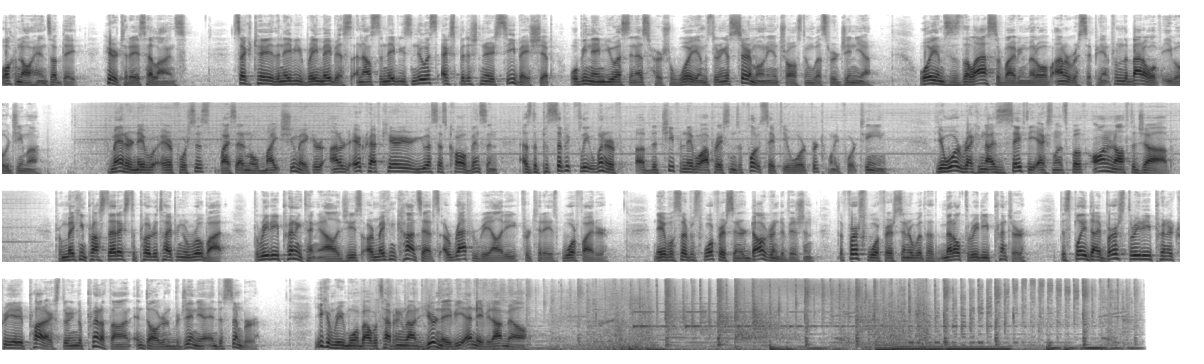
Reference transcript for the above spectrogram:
Welcome to All Hands Update. Here are today's headlines. Secretary of the Navy Ray Mabus announced the Navy's newest expeditionary sea-based ship will be named USNS Hershel Williams during a ceremony in Charleston, West Virginia. Williams is the last surviving Medal of Honor recipient from the Battle of Iwo Jima. Commander Naval Air Forces Vice Admiral Mike Shoemaker honored aircraft carrier USS Carl Vinson as the Pacific Fleet winner of the Chief of Naval Operations Afloat Safety Award for 2014. The award recognizes safety excellence both on and off the job. From making prosthetics to prototyping a robot, 3D printing technologies are making concepts a rapid reality for today's warfighter. Naval Surface Warfare Center Dahlgren Division, the first warfare center with a metal 3D printer, displayed diverse 3D printer created products during the Printathon in Dahlgren, Virginia in December. You can read more about what's happening around your Navy at Navy.mil.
